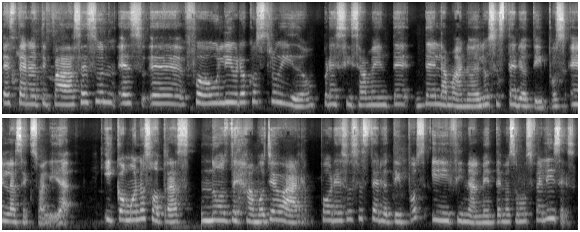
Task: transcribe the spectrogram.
Estereotipadas es un, es, eh, fue un libro construido precisamente de la mano de los estereotipos en la sexualidad y cómo nosotras nos dejamos llevar por esos estereotipos y finalmente no somos felices.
